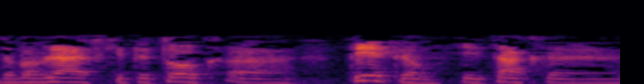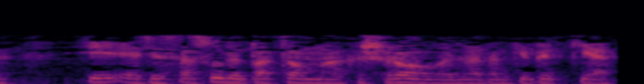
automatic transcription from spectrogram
добавляют в кипяток пепел, и так и эти сосуды потом кашировывают в этом кипятке,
